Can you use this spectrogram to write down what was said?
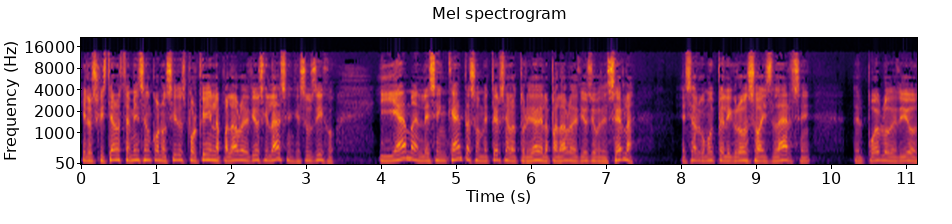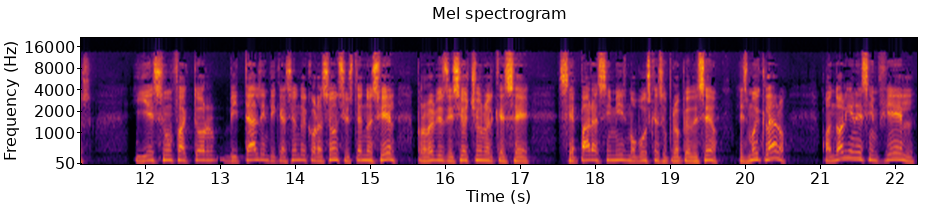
Y los cristianos también son conocidos porque oyen la palabra de Dios y la hacen, Jesús dijo. Y aman, les encanta someterse a la autoridad de la palabra de Dios y obedecerla. Es algo muy peligroso aislarse del pueblo de Dios y es un factor vital de indicación del corazón si usted no es fiel. Proverbios 18.1, el que se separa a sí mismo busca su propio deseo. Es muy claro. Cuando alguien es infiel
